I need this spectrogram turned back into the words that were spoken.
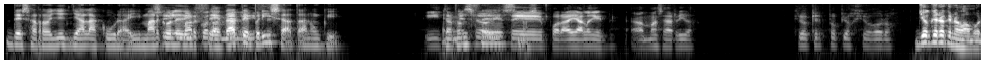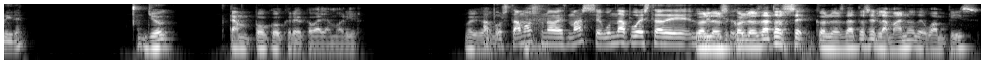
desarrolle ya la cura y Marco Sí, le Marco dice, date le dice". prisa, Tanuki. Y también se lo dice no sé. por ahí alguien, más arriba. Creo que el propio Hyogoro. Yo creo que no va a morir, ¿eh? Yo tampoco creo que vaya a morir. Porque con, Apostamos una vez más, segunda apuesta de... con los, con, los datos, con los datos en la mano de One Piece,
